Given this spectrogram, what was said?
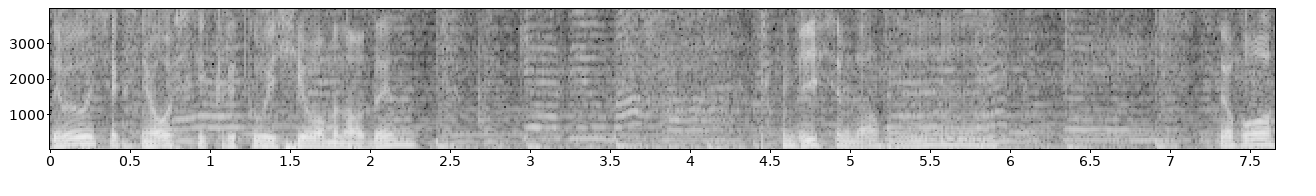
Дивились, як Сніговський критує хілом на один. Вісім, да? М. Ого.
